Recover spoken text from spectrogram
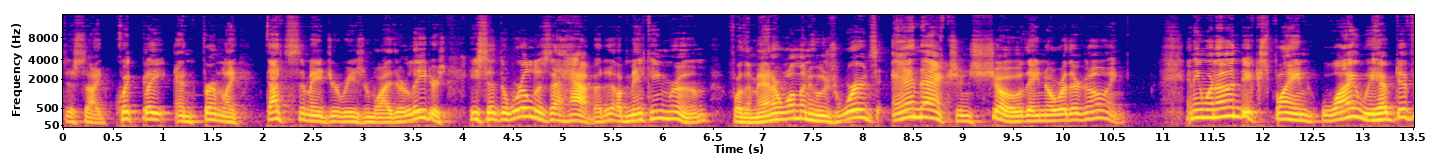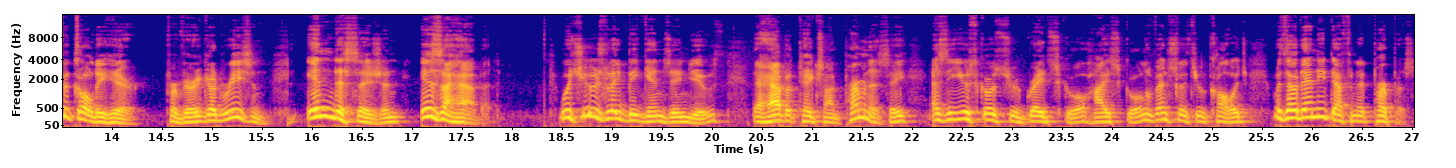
decide quickly and firmly. That's the major reason why they're leaders. He said the world is a habit of making room for the man or woman whose words and actions show they know where they're going. And he went on to explain why we have difficulty here, for very good reason. Indecision is a habit, which usually begins in youth the habit takes on permanency as the youth goes through grade school, high school, and eventually through college without any definite purpose.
